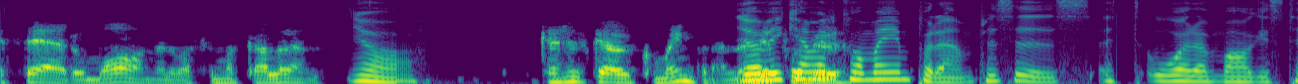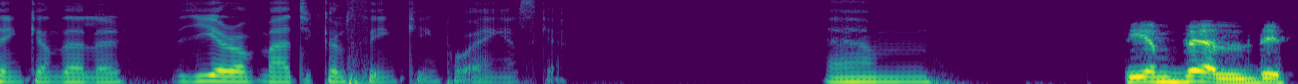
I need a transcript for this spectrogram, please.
essäroman, eller vad ska man kalla den? Ja. kanske ska komma in på den? Ja, vi kan du... väl komma in på den, precis. Ett år av magiskt tänkande, eller The year of magical thinking på engelska. Um... Det är en väldigt,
